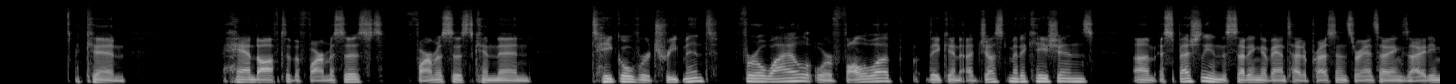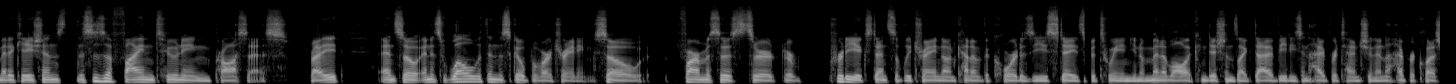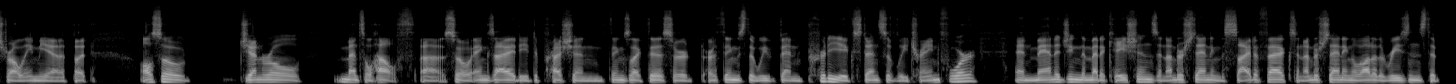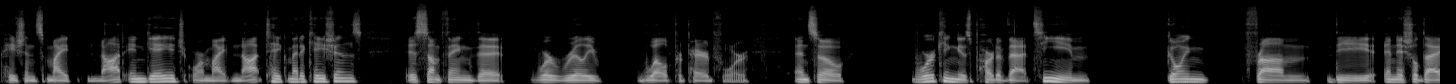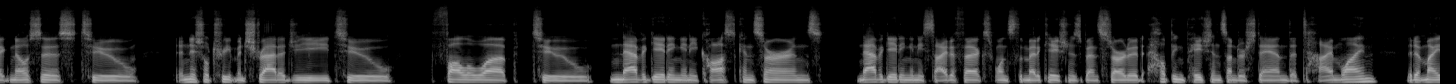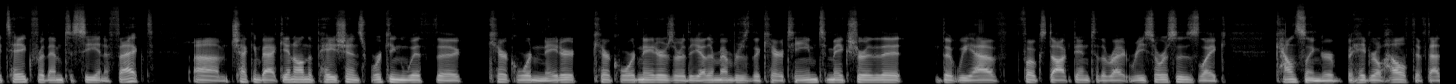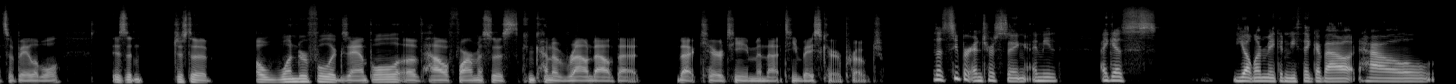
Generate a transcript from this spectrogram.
can hand off to the pharmacist. Pharmacist can then take over treatment for a while or follow up. They can adjust medications, um, especially in the setting of antidepressants or anti anxiety medications. This is a fine tuning process, right? And so, and it's well within the scope of our training. So, pharmacists are, are pretty extensively trained on kind of the core disease states between you know metabolic conditions like diabetes and hypertension and hypercholesterolemia, but also general mental health. Uh, so anxiety, depression, things like this are are things that we've been pretty extensively trained for. And managing the medications and understanding the side effects and understanding a lot of the reasons that patients might not engage or might not take medications is something that we're really well prepared for. And so working as part of that team, going from the initial diagnosis to initial treatment strategy to follow up to navigating any cost concerns, navigating any side effects once the medication has been started, helping patients understand the timeline that it might take for them to see an effect, um, checking back in on the patients, working with the care coordinator, care coordinators, or the other members of the care team to make sure that that we have folks docked into the right resources like counseling or behavioral health if that's available is it just a a wonderful example of how pharmacists can kind of round out that that care team and that team-based care approach. That's super interesting. I mean, I guess y'all are making me think about how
